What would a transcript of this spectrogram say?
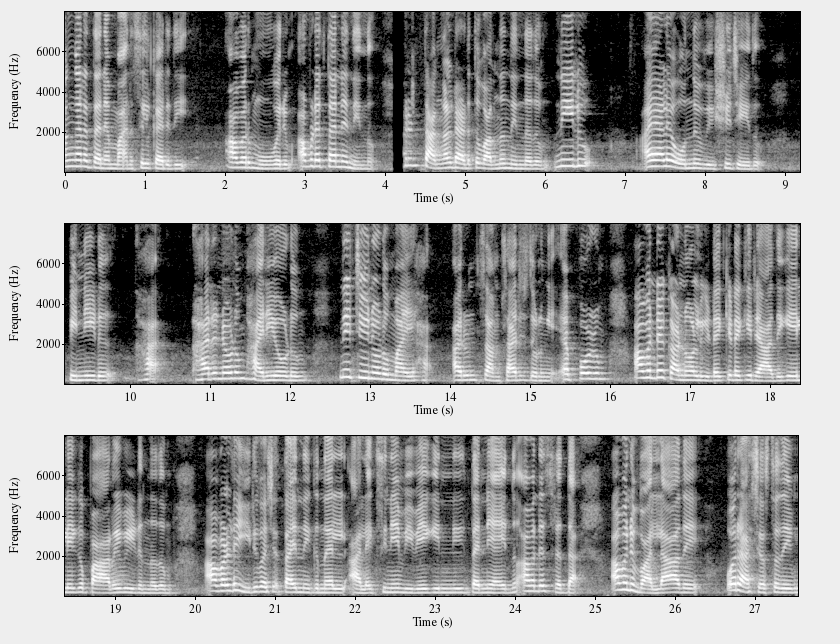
അങ്ങനെ തന്നെ മനസ്സിൽ കരുതി. അവർ മൂവരും അവിടെ തന്നെ നിന്നു. അരുൺ തങ്ങളുടെ അടുത്ത് വന്ന് നിന്നതും നീലു അയാളെ ഒന്ന് വിഷ് ചെയ്തു. പിന്നീട് ഹരനോടും ഹരിയോടും നിച്ചുവിനോടുമായി അരുൺ സംസാരിച്ചു തുടങ്ങി. എപ്പോഴും അവന്റെ കണ്ണുകൾ ഇടയ്ക്കിടയ്ക്ക് രാധികയിലേക്ക് പാറി വീടുന്നതും അവളുടെ ഇരുവശത്തായി നിൽക്കുന്ന അലക്സിനെയും വിവേകിനെയും തന്നെയായിരുന്നു അവന്റെ ശ്രദ്ധ. അവന് വല്ലാതെ ഒരസ്വസ്ഥതയും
